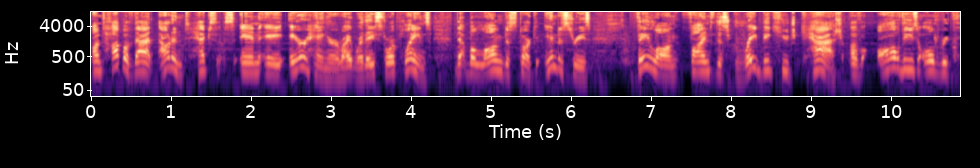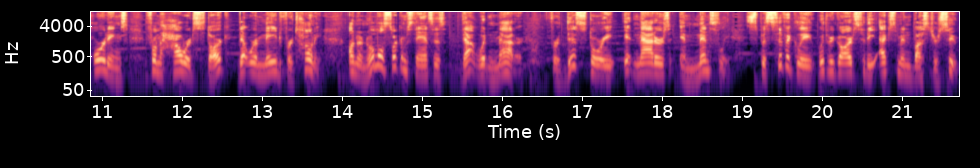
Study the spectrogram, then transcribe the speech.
On top of that, out in Texas, in a air hangar, right, where they store planes that belong to Stark Industries, Fei Long finds this great big huge cache of all these old recordings from Howard Stark that were made for Tony. Under normal circumstances, that wouldn't matter. For this story, it matters immensely, specifically with regards to the X-Men Buster suit.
